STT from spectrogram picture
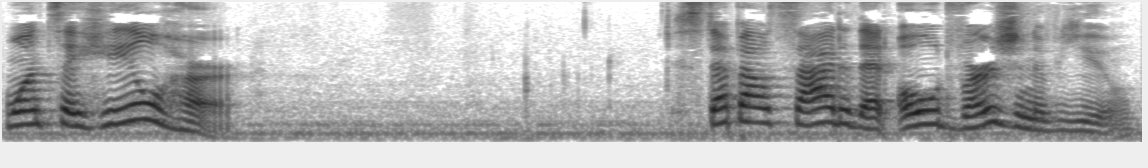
want to heal her. Step outside of that old version of you.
